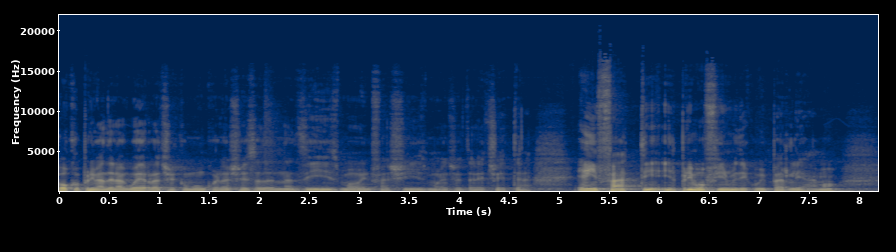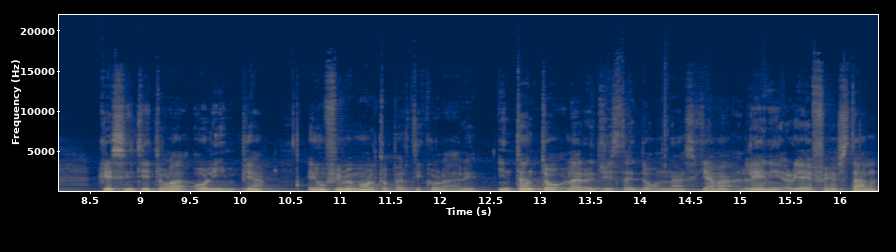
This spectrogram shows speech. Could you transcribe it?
poco prima della guerra c'è comunque l'ascesa del nazismo, il fascismo, eccetera, eccetera. E infatti il primo film di cui parliamo, che si intitola Olimpia, è un film molto particolare. Intanto la regista è donna, si chiama Leni Riefenstahl,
